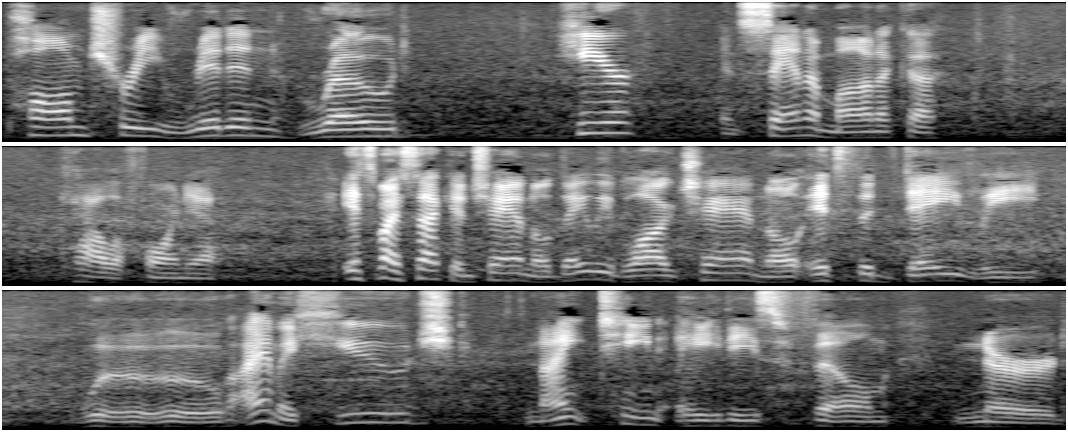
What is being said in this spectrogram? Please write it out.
palm tree ridden road here in Santa Monica, California. It's my second channel, daily blog channel. It's the Daily Woo. I am a huge 1980s film nerd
